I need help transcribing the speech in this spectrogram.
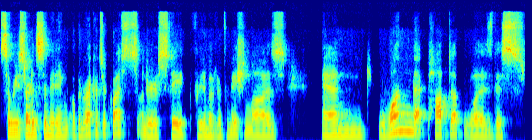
So we started submitting open records requests under state freedom of information laws. And one that popped up was this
